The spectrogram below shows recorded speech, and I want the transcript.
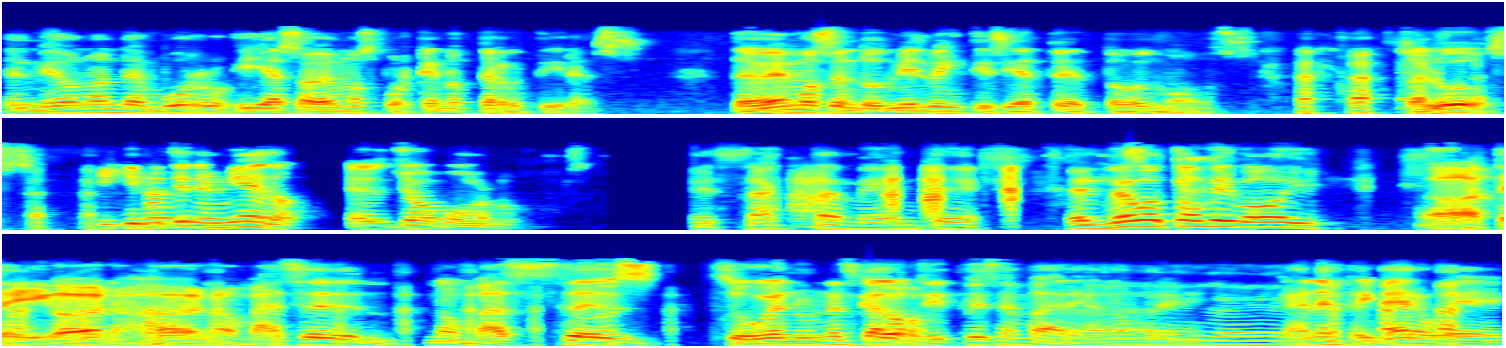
el miedo no anda en burro y ya sabemos por qué no te retiras. Te vemos en 2027 de todos modos. Saludos. Y quien no tiene miedo es Joe Burrow. Exactamente. El nuevo Tommy Boy. No, te digo, no, nomás, eh, nomás eh, suben un escaloncito y se marean, hombre. Ganen primero, güey.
